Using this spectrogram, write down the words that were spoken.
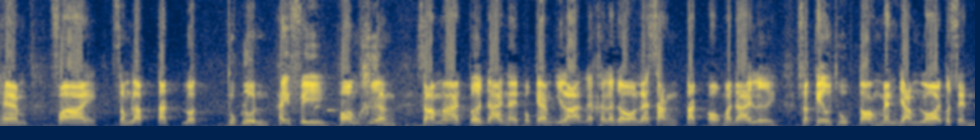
แถมไฟล์สำหรับตัดรถทุกรุ่นให้ฟรีพร้อมเครื่อง สามารถเปิดได้ในโปรแกรม e l a s และ c a l a d o r และสั่งตัดออกมาได้เลย สเกลถูกต้องแม่นยำร้อยเปอร์เซ็นต์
